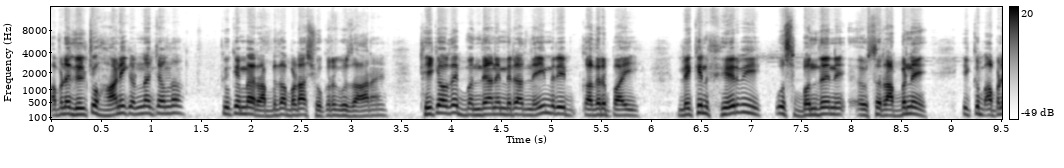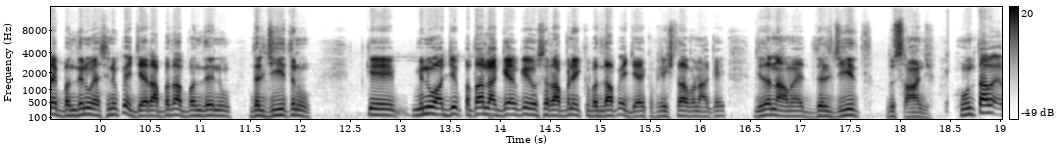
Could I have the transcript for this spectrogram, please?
ਆਪਣੇ ਦਿਲ ਚੋਂ ਹਾਂ ਨਹੀਂ ਕਰਨਾ ਚਾਹੁੰਦਾ। ਕਿਉਂਕਿ ਮੈਂ ਰੱਬ ਦਾ ਬੜਾ ਸ਼ੁਕਰਗੁਜ਼ਾਰ ਹਾਂ। ਠੀਕ ਹੈ, ਉਹਦੇ ਬੰਦਿਆਂ ਨੇ ਮੇਰਾ ਨਹੀਂ ਮੇਰੀ ਕਦਰ ਪਾਈ, ਲੇਕਿਨ ਫਿਰ ਵੀ ਉਸ ਬੰਦੇ ਨੇ, ਉਸ ਰੱਬ ਨੇ ਇੱਕ ਆਪਣੇ ਬੰਦੇ ਨੂੰ ਐਸੇ ਨੂੰ ਭੇਜਿਆ, ਰੱਬ ਦਾ ਬੰਦੇ ਨੂੰ, ਦਲਜੀਤ ਨੂੰ, ਕਿ ਮੈਨੂੰ ਅੱਜ ਪਤਾ ਲੱਗ ਗਿਆ ਕਿ ਉਸ ਰੱਬ ਨੇ ਇੱਕ ਬੰਦਾ ਭੇਜਿਆ, ਇੱਕ ਫਰਿਸ਼ਤਾ ਬਣਾ ਕੇ, ਜਿਹਦਾ ਨਾਮ ਹੈ ਦਲਜੀਤ ਦੁਸਾਂਝ। ਹੁਣ ਤਾਂ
